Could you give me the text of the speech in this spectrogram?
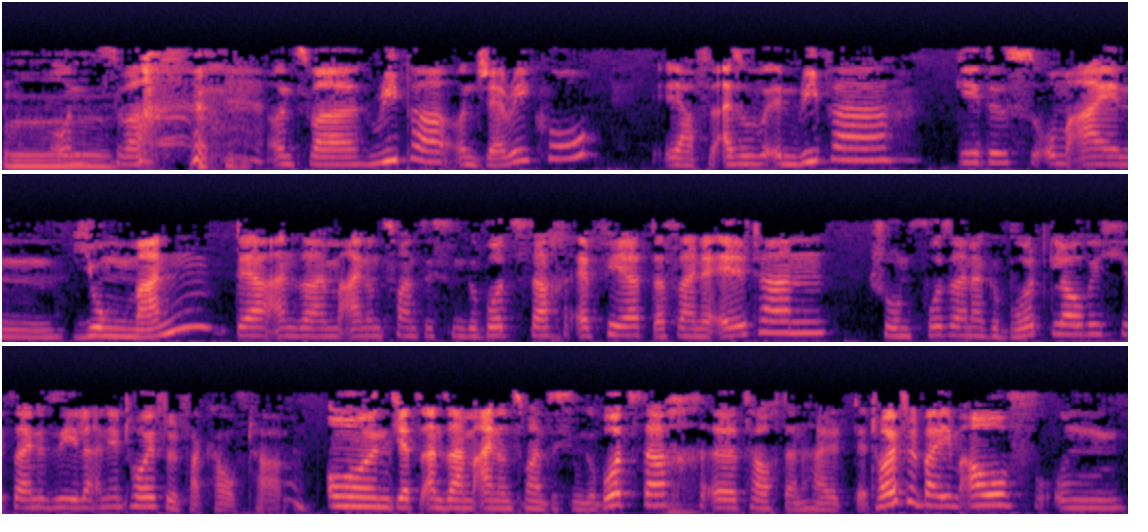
Äh. Und zwar, und zwar Reaper und Jericho. Ja, also in Reaper geht es um einen jungen Mann, der an seinem 21. Geburtstag erfährt, dass seine Eltern schon vor seiner Geburt, glaube ich, seine Seele an den Teufel verkauft haben. Und jetzt an seinem 21. Geburtstag äh, taucht dann halt der Teufel bei ihm auf, um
